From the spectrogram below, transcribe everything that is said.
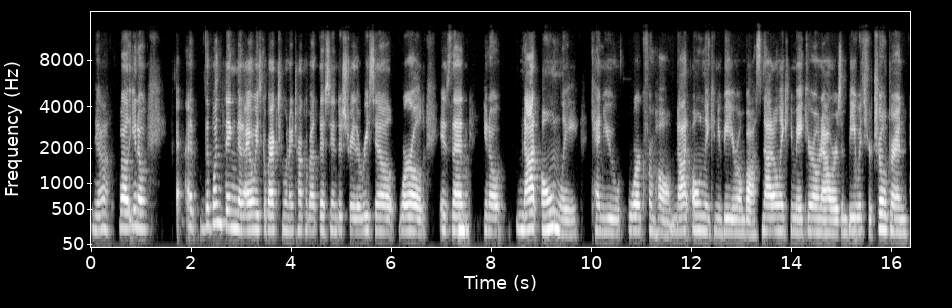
yeah well you know I, the one thing that I always go back to when I talk about this industry, the resale world, is that, mm-hmm. you know, not only can you work from home, not only can you be your own boss, not only can you make your own hours and be with your children, mm-hmm.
